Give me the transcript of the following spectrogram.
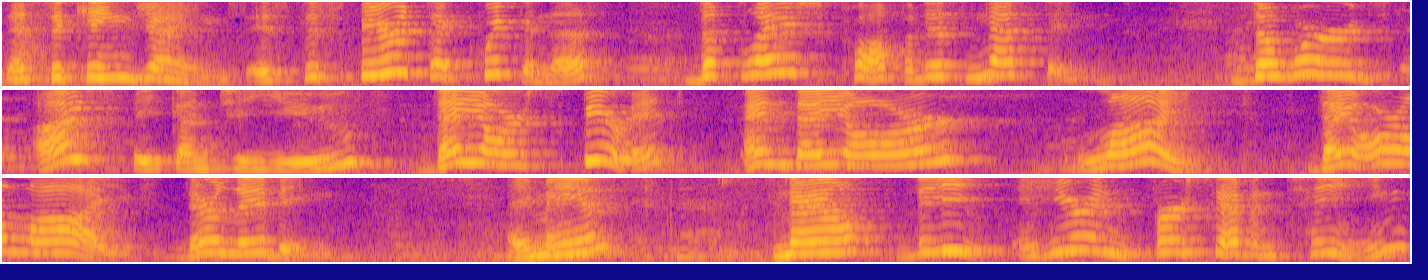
That's the King James. It's the Spirit that quickeneth, the flesh profiteth nothing. The words I speak unto you, they are spirit and they are life. They are alive. They're living. Amen? Now, the here in verse 17,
